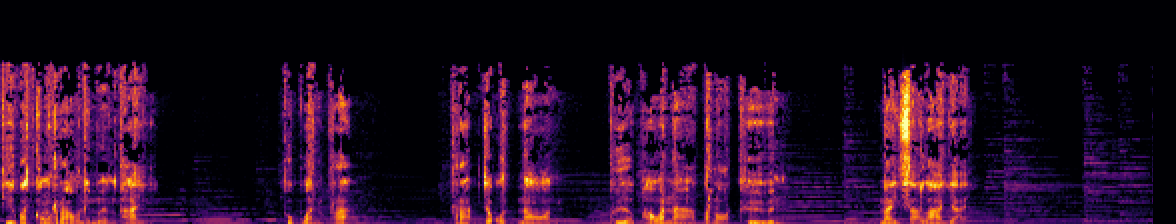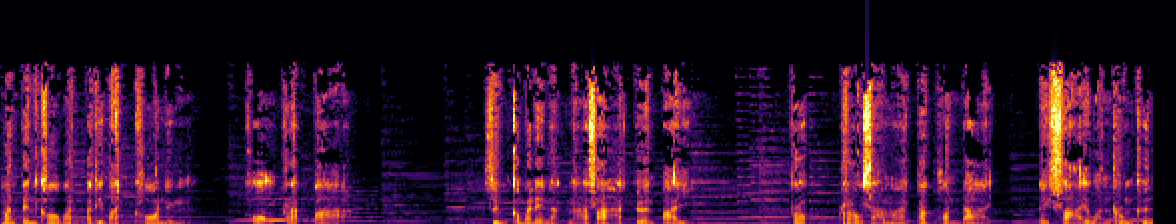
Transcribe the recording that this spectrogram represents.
ที่วัดของเราในเมืองไทย ทุกวันพระ พระจะอดนอนเพื่อภาวนาตลอดคืน ในศาลาใหญ่ มันเป็นข้อวัดปฏิบัติข้อหนึ่งของพระป่า ซึ่งก็ไม่ได้หนักหนาสาหัสเกินไป เพราะเราสามารถพักผ่อนได้ในสายวันรุ่งขึ้น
